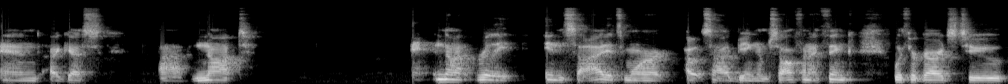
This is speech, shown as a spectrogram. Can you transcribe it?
and I guess uh, not not really inside it's more outside being himself and i think with regards to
